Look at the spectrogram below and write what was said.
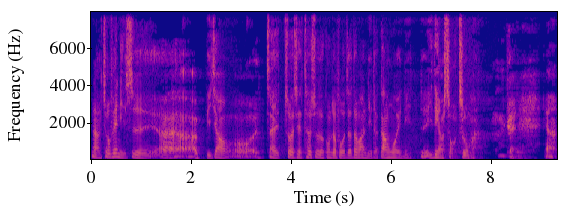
那除非你是呃比较在做一些特殊的工作，否则的话，你的岗位你一定要守住嘛。OK，呀，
